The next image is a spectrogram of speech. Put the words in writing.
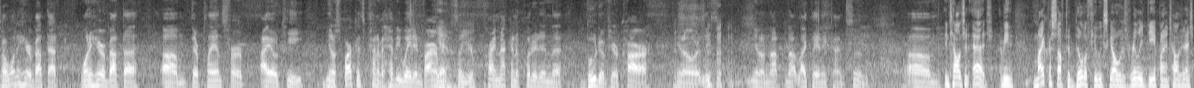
So I want to hear about that. I Want to hear about the um, their plans for IoT. You know, Spark is kind of a heavyweight environment, yeah. so you're probably not going to put it in the boot of your car. You know, or at least, you know, not not likely anytime soon. Um, intelligent Edge. I mean, Microsoft had built a few weeks ago was really deep on Intelligent Edge.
